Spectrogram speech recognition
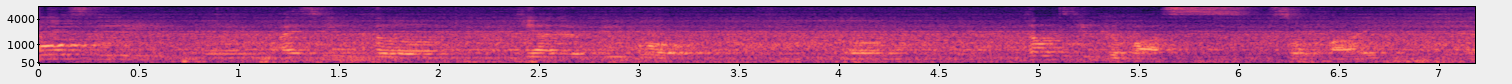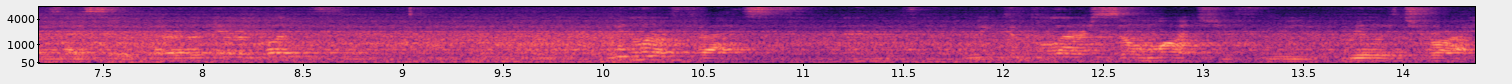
Mostly, I think uh, the other people uh, don't think of us so high, as I said earlier, but we learn fast, and we could learn so much if we really try.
